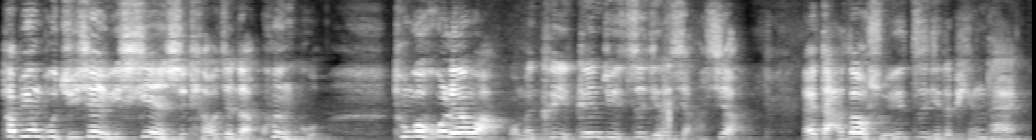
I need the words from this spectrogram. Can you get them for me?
它并不局限于现实条件的困惑。通过互联网，我们可以根据自己的想象来打造属于自己的平台。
